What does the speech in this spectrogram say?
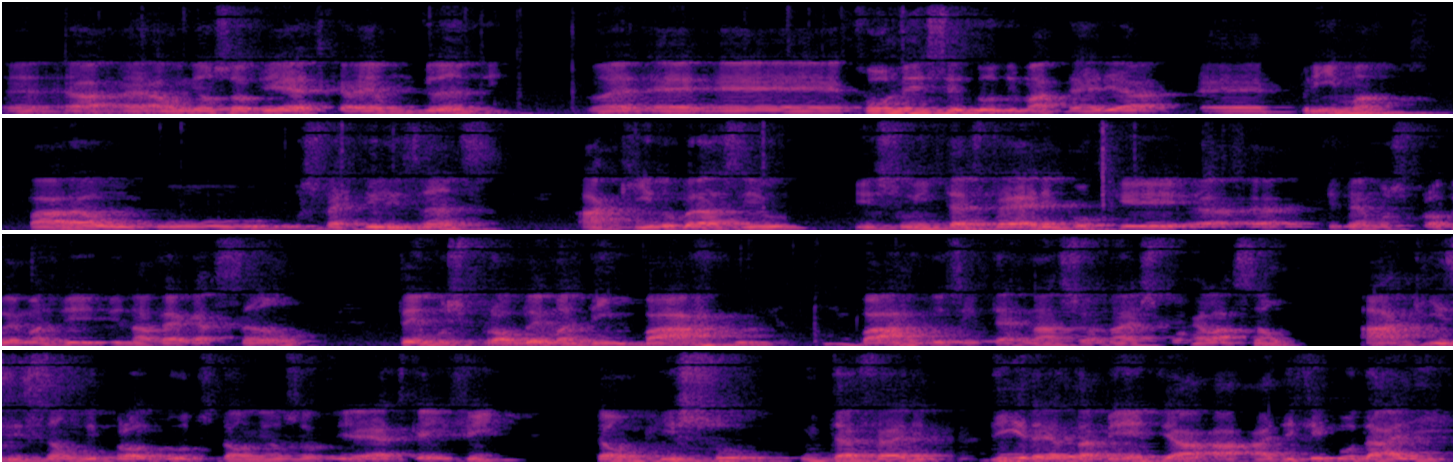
é, a, a, União Soviética é um grande é, é, é, fornecedor de matéria-prima para o, o, os fertilizantes aqui no Brasil. Isso interfere porque é, tivemos problemas de, de, navegação, temos problemas de embargo, embargos internacionais com relação à aquisição de produtos da União Soviética, enfim. Então, isso interfere diretamente a, a dificuldade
